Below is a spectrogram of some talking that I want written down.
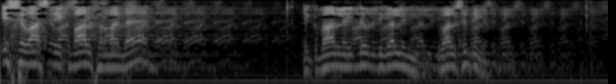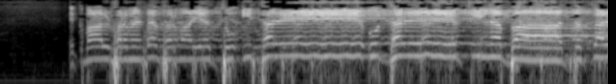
اس واسطے اقبال فرمائندہ ہے اقبال نے ادھر گل نہیں، اقبال سیدھی اقبال فرمائندہ فرمائیے تو ادھر ادھر کی نہ بات کر،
